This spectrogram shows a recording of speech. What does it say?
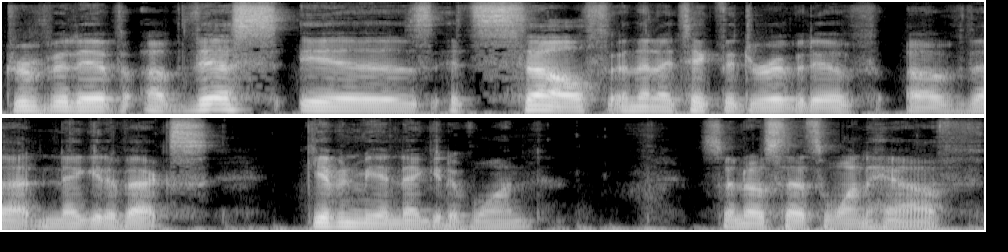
Derivative of this is itself, and then I take the derivative of that negative x, giving me a negative 1. So notice that's 1 half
